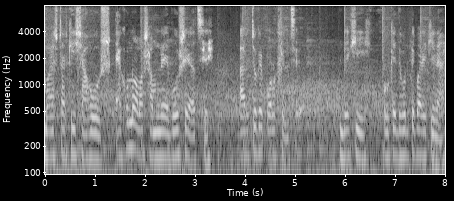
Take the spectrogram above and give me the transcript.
মাছটার কি সাহস? এখনও আমার সামনে বসে আছে আর চোখের পলক ফেলছে। দেখি ওকে ধরতে পারে কিনা।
